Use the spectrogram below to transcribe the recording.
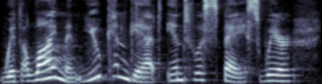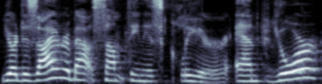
with alignment. You can get into a space where your desire about something is clear and your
